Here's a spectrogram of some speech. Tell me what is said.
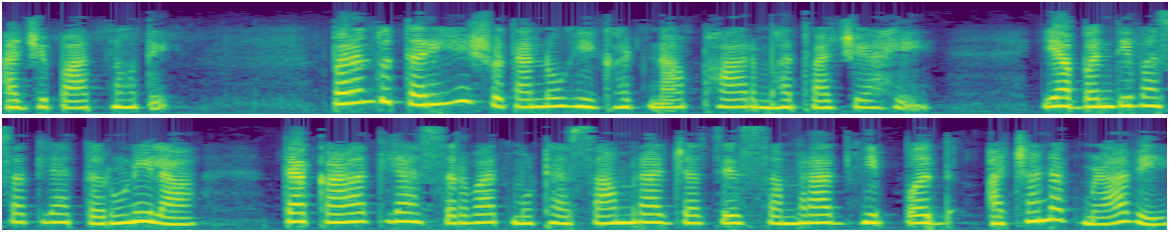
अजिबात नव्हते. परंतु तरीही श्रोत्यांनो ही घटना फार महत्वाची आहे. या बंदिवासातल्या तरुणीला त्या काळातल्या सर्वात मोठ्या साम्राज्याचे सम्राज्ञी पद अचानक मिळावे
